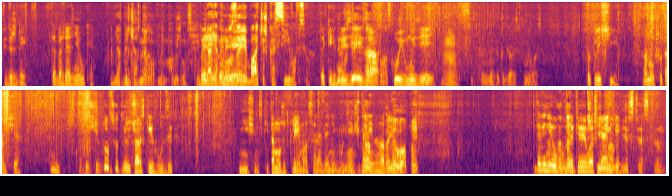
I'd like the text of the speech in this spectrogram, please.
Підожди. В тебе грязні руки. Я в перчатках. Не лапайте, будь ласка. Бери, Я як у бери. музеї, бачиш, красиво все. Таких Ух друзей да, класно. закуй в музей. Ну, Супер, ну это гадость помилась. То кліщі. А ну, що там ще? Що ще? Ну, що ти? Царський гудзик. Ніщинський. Там можуть клейма всередині бути. Може. Та ні, не треба не його. лапай, Та він його був такий важкенький. естественно.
